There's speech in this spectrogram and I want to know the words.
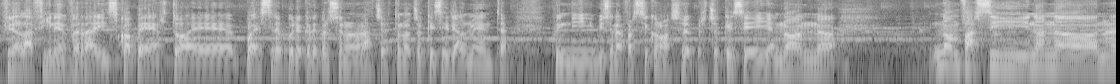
fino alla fine verrai scoperto e può essere pure che le persone non accettano ciò che sei realmente, quindi bisogna farsi conoscere per ciò che sei e non non farsi, non, eh, non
